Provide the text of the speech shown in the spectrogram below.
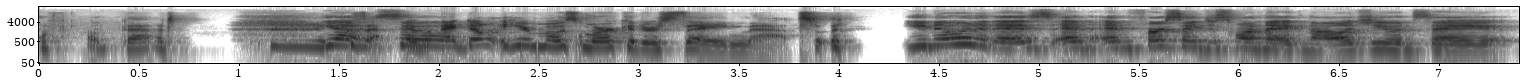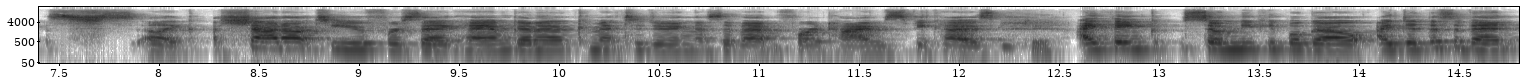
about that? Yeah, so I, I don't hear most marketers saying that. You know what it is, and and first I just want to acknowledge you and say like a shout out to you for saying, "Hey, I'm going to commit to doing this event four times because I think so many people go, I did this event,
